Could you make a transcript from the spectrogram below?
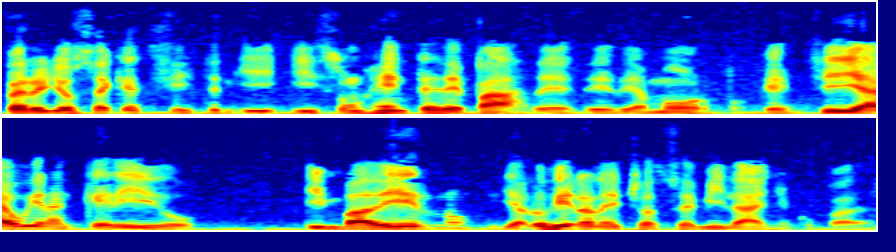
pero yo sé que existen y, son gente de paz, de, de, amor, porque si ya hubieran querido invadirnos, ya lo hubieran hecho hace mil años, compadre.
